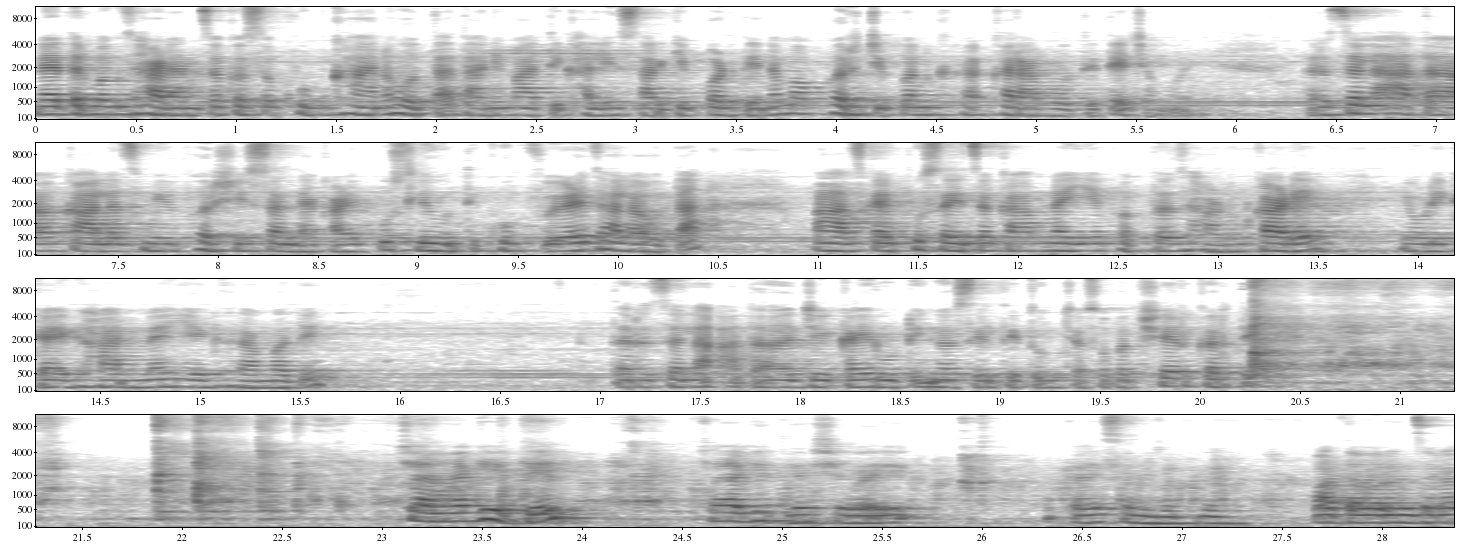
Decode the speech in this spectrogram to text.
नाहीतर मग झाडांचं कसं खूप घाण होतात आणि माती खाली सारखी पडते ना मग फरची पण ख खराब होते त्याच्यामुळे. तर चला आता कालच मी फरशी संध्याकाळी पुसली होती. खूप वेळ झाला होता. मग आज काय पुसायचं काम नाही आहे फक्त झाडून काढेल. एवढी काही घाण नाही आहे घरामध्ये. तर चला आता जे काही रुटीन असेल ते तुमच्यासोबत शेअर करते. चहा घेते. चहा घेतल्याशिवाय काय समजत नाही. वातावरण जरा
